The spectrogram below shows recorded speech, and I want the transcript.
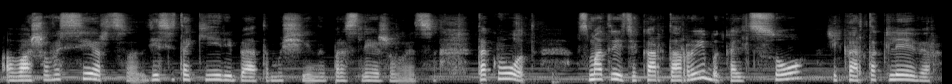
вашего сердца, если такие ребята, мужчины, прослеживаются. Так вот, смотрите, карта рыбы, кольцо и карта клевер.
